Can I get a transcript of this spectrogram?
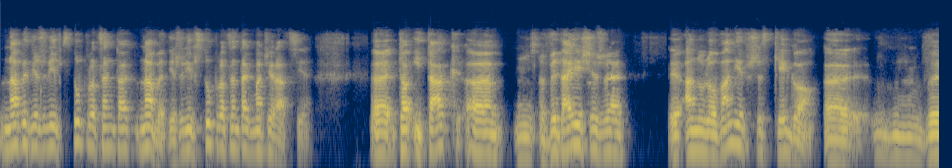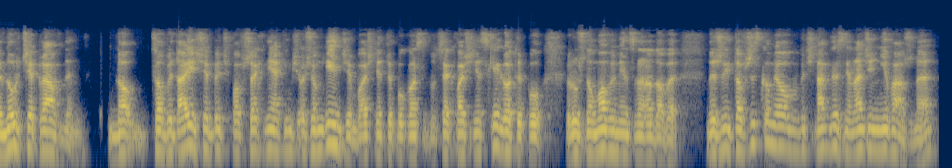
nawet jeżeli w 100%, nawet jeżeli w 100% macie rację, e, to i tak e, wydaje się, że anulowanie wszystkiego e, w nurcie prawnym, no, co wydaje się być powszechnie jakimś osiągnięciem właśnie typu Konstytucja Kwaśniewskiego, typu różne umowy międzynarodowe, no jeżeli to wszystko miałoby być nagle z dnia na dzień nieważne,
